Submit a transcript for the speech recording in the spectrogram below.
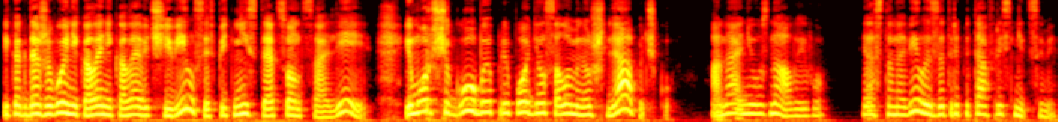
И когда живой Николай Николаевич явился в пятнистой от солнца аллее и морща губы приподнял соломенную шляпочку, она не узнала его и остановилась, затрепетав ресницами.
